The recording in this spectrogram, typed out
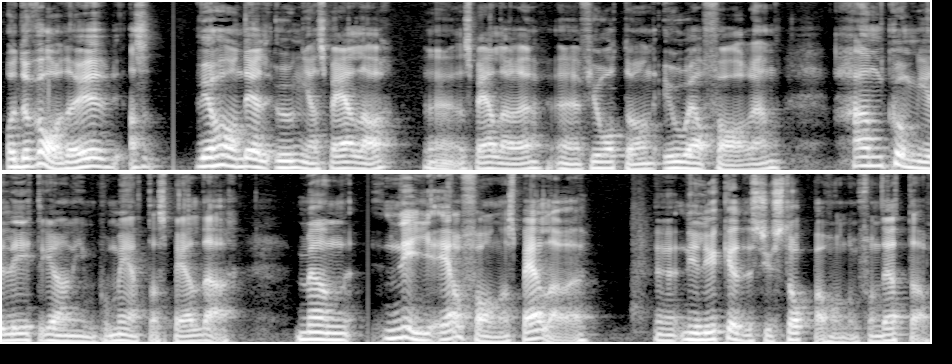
Och då var det ju, alltså vi har en del unga spelare, eh, spelare, eh, 14, oerfaren. Han kom ju lite grann in på metaspel där. Men ni erfarna spelare, ni lyckades ju stoppa honom från detta.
